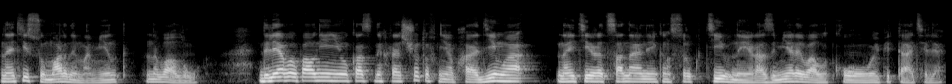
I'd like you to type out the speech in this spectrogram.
найти суммарный момент на валу. Для выполнения указанных расчетов необходимо найти рациональные конструктивные размеры волкового питателя,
